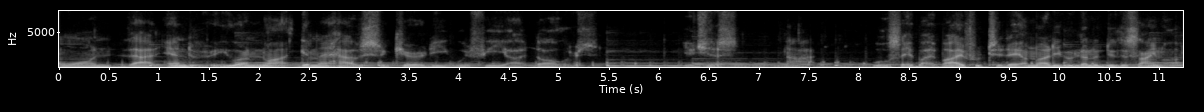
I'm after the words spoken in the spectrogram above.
on that end of it. You are not going to have security with fiat dollars. You're just not. We'll say bye bye for today. I'm not even going to do the sign off.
